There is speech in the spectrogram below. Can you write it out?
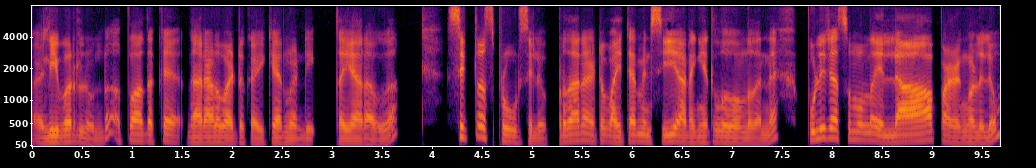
ലിവറിലുണ്ട്. അപ്പോൾ അതൊക്കെ ധാരാളമായിട്ട് കഴിക്കാൻ വേണ്ടി തയ്യാറാവുക. സിട്രസ് ഫ്രൂട്ട്സിലും പ്രധാനമായിട്ടും വൈറ്റാമിൻ സി അടങ്ങിയിട്ടുള്ളത് കൊണ്ട് തന്നെ പുളിരസമുള്ള എല്ലാ പഴങ്ങളിലും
